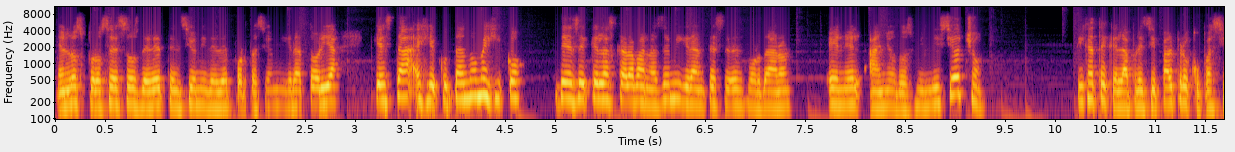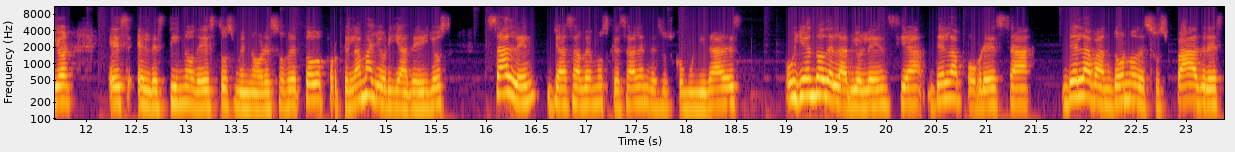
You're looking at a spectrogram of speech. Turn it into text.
en los procesos de detención y de deportación migratoria que está ejecutando México desde que las caravanas de migrantes se desbordaron en el año 2018. Fíjate que la principal preocupación es el destino de estos menores, sobre todo porque la mayoría de ellos salen, ya sabemos que salen de sus comunidades huyendo de la violencia, de la pobreza, del abandono de sus padres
